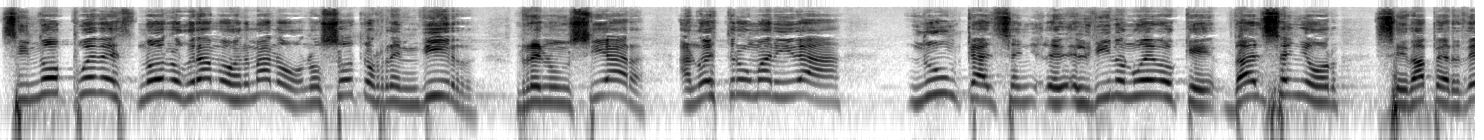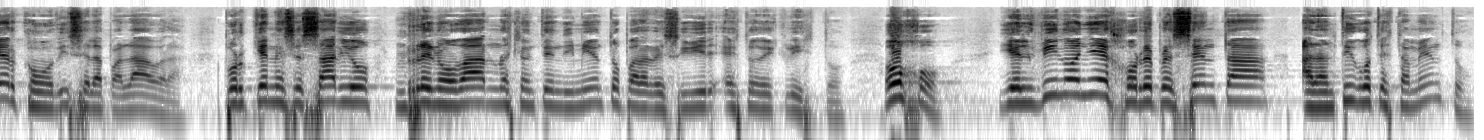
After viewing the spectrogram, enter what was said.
Si no puedes, no logramos, hermano, nosotros rendir, renunciar a nuestra humanidad, nunca el, el vino nuevo que da el Señor se va a perder, como dice la palabra porque es necesario renovar nuestro entendimiento para recibir esto de Cristo. Ojo, y el vino añejo representa al Antiguo Testamento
